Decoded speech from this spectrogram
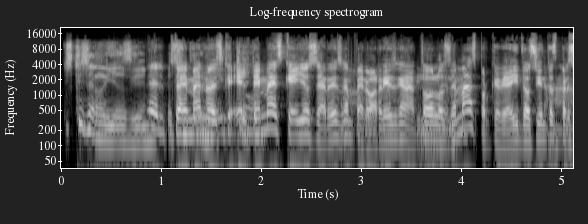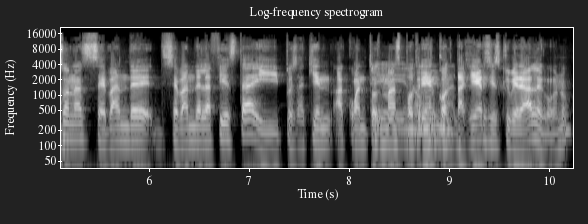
pues que se arriesguen. El tema no es que el tema es que ellos se arriesgan, pero arriesgan a todos los demás, porque de ahí 200 personas se van de se van de la fiesta y pues a quién a cuántos Sí, más no, podrían mal. contagiar si es que hubiera algo, ¿no?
